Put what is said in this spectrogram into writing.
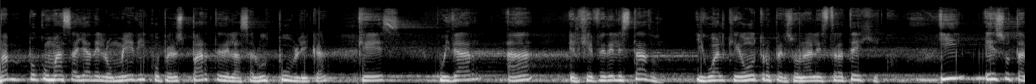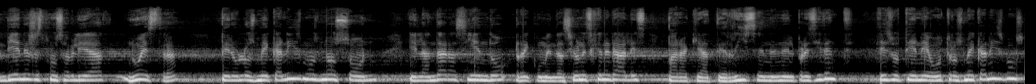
va un poco más allá de lo médico, pero es parte de la salud pública, que es cuidar a el jefe del Estado, igual que otro personal estratégico. Y eso también es responsabilidad nuestra, pero los mecanismos no son el andar haciendo recomendaciones generales para que aterricen en el presidente. Eso tiene otros mecanismos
